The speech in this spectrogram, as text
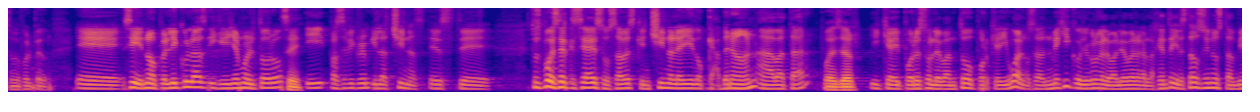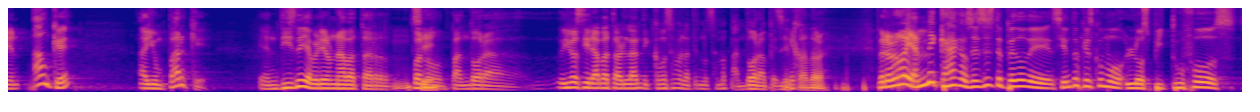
se me fue el pedo. Eh, sí, no, películas y Guillermo del Toro Sí. y Pacific Rim y las chinas. Este, entonces puede ser que sea eso, ¿sabes? Que en China le ha ido cabrón a Avatar Puede ser. y que ahí por eso levantó, porque igual, o sea, en México yo creo que le valió verga a la gente y en Estados Unidos también, aunque hay un parque. En Disney abrieron Avatar, bueno, Sí. Pandora. Iba a decir Avatar Land y ¿cómo se llama la tienda? Se llama Pandora, Sí, pendejo. Pandora. Pero no, y a mí me caga, o sea, es este pedo de, siento que es como los pitufos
